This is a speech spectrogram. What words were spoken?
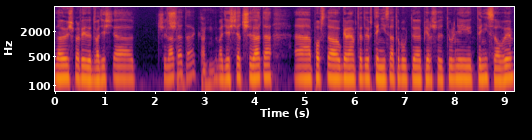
no już prawie 23 lata, tak? tak. 23 lata powstał, grałem wtedy w tenisa, to był pierwszy turniej tenisowy,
